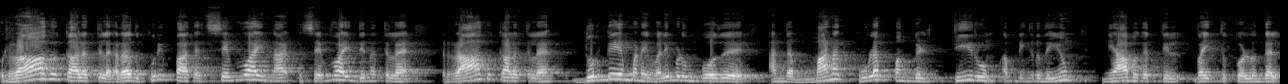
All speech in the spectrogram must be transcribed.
ராகு காலத்தில் அதாவது குறிப்பாக செவ்வாய் நா செவ்வாய் தினத்தில் ராகு காலத்தில் துர்கையம்மனை வழிபடும் போது அந்த மன குழப்பங்கள் தீரும் அப்படிங்கிறதையும் ஞாபகத்தில் வைத்து கொள்ளுங்கள்.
